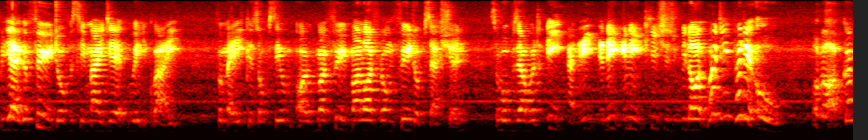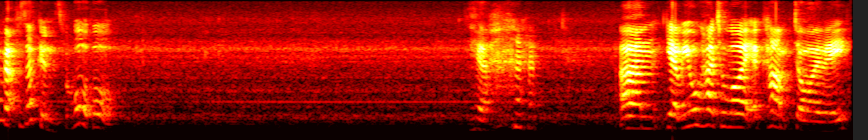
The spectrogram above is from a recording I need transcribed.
But yeah, the food obviously made it really great for me because obviously my food, my lifelong food obsession. So obviously I would eat and eat and eat and eat. Teachers would be like, "Where do you put it all?" I'm like, "I'm going back for seconds for more, more." Yeah. um, yeah, we all had to write a camp diary,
